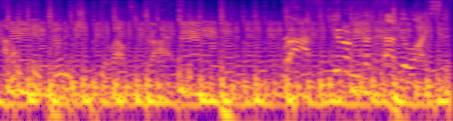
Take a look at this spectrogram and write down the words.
I don't think women should be allowed to drive. Raph, you don't even have your license!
